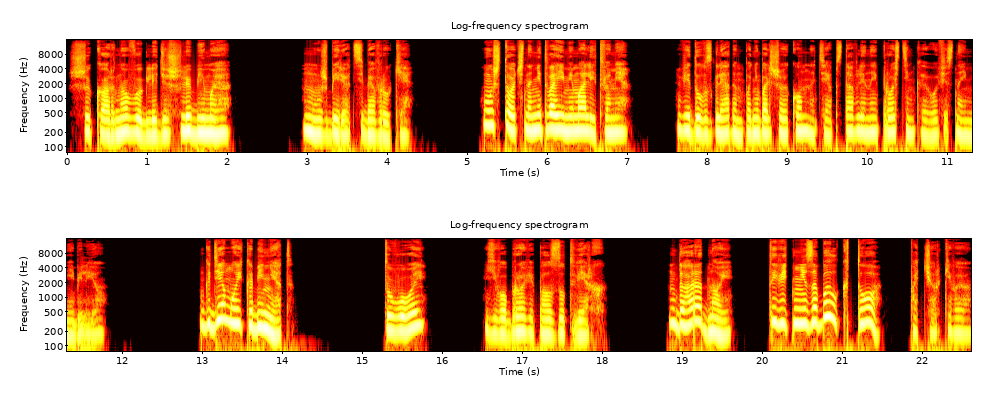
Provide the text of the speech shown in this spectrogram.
«Шикарно выглядишь, любимая». Муж берет себя в руки. «Уж точно не твоими молитвами». Веду взглядом по небольшой комнате, обставленной простенькой офисной мебелью. «Где мой кабинет?» «Твой?» Его брови ползут вверх. «Да, родной, ты ведь не забыл, кто, подчеркиваю,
